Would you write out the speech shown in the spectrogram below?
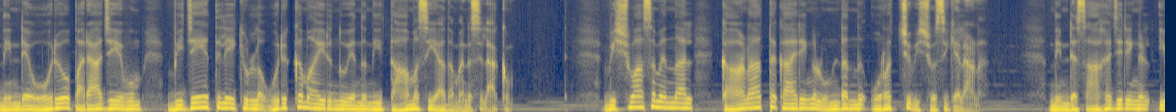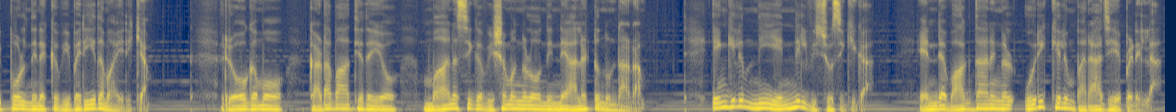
നിന്റെ ഓരോ പരാജയവും വിജയത്തിലേക്കുള്ള ഒരുക്കമായിരുന്നു എന്ന് നീ താമസിയാതെ മനസ്സിലാക്കും. വിശ്വാസമെന്നാൽ കാണാത്ത കാര്യങ്ങൾ ഉണ്ടെന്ന് ഉറച്ചു വിശ്വസിക്കലാണ്. നിന്റെ സാഹചര്യങ്ങൾ ഇപ്പോൾ നിനക്ക് വിപരീതമായിരിക്കാം. രോഗമോ കടബാധ്യതയോ മാനസിക വിഷമങ്ങളോ നിന്നെ അലട്ടുന്നുണ്ടാകാം. എങ്കിലും നീ എന്നിൽ വിശ്വസിക്കുക. എന്റെ വാഗ്ദാനങ്ങൾ ഒരിക്കലും പരാജയപ്പെടില്ല.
